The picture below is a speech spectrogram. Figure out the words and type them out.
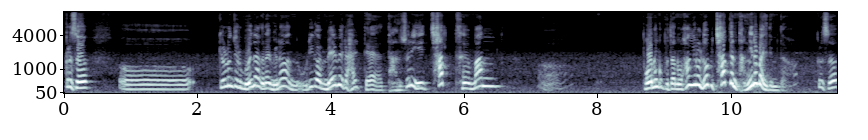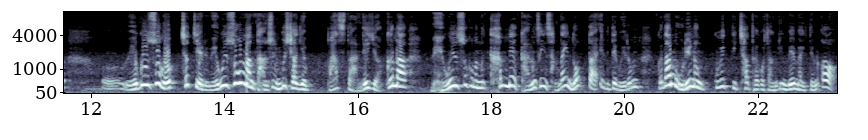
그래서 어 결론적으로 뭐냐 그러면은 우리가 매매를 할 때 단순히 차트만 어 보는 것보다는 확률을 높이 차트는 당연히 봐야 됩니다. 그래서 어, 외국인 수급 첫째 외국인 수급만 단순히 무시하게 봐서도 안 되죠. 그러나 외국인 수급은 큰 매 가능성이 상당히 높다 이렇게 되고 이러면 그다음에 우리는 900D 차트하고 장중 매매하기 때문에 어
